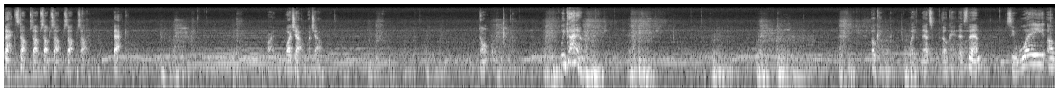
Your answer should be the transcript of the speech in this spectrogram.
Back, stop, stop, stop, stop, stop, stop. Back. Alright, watch out, watch out. Don't. We got him! Okay, wait, that's, okay, that's them. See, way up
